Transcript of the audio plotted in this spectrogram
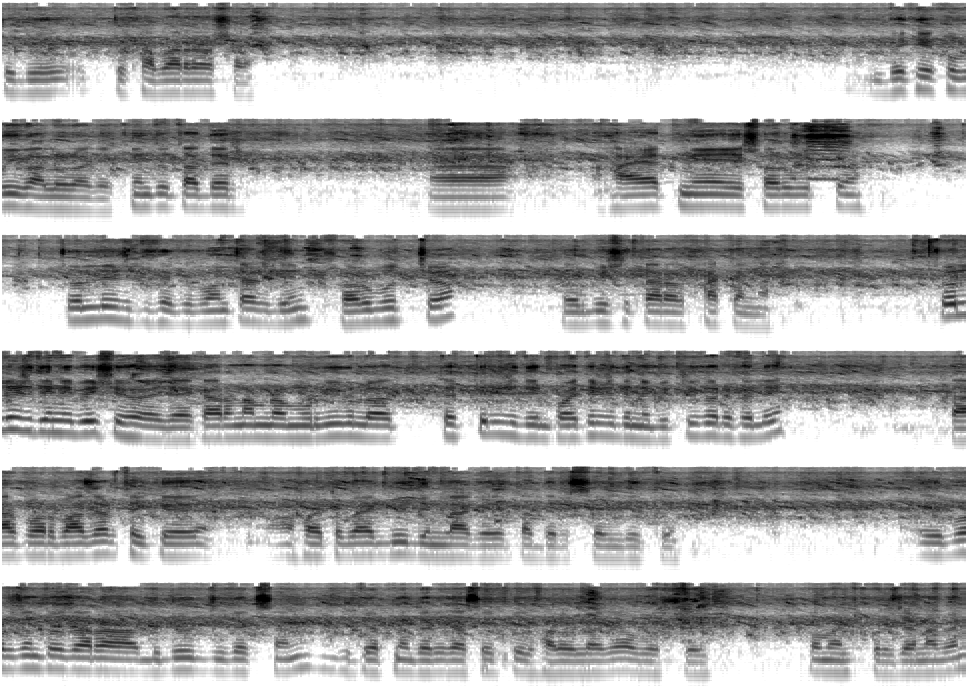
শুধু একটু খাবারের আশা দেখে খুবই ভালো লাগে, কিন্তু তাদের হায়াত নিয়ে সর্বোচ্চ চল্লিশ থেকে পঞ্চাশ দিন সর্বোচ্চ এর বেশি তারা আর থাকে না। চল্লিশ দিনই বেশি হয়ে যায়, কারণ আমরা মুরগিগুলো তেত্রিশ দিন, পঁয়ত্রিশ দিনে বিক্রি করে ফেলি। তারপর বাজার থেকে হয়তো বা এক দুই দিন লাগে তাদের সেল দিতে। এই পর্যন্ত যারা ভিডিওটি দেখছেন, যদি আপনাদের কাছে একটু ভালো লাগে, অবশ্যই কমেন্ট করে জানাবেন।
